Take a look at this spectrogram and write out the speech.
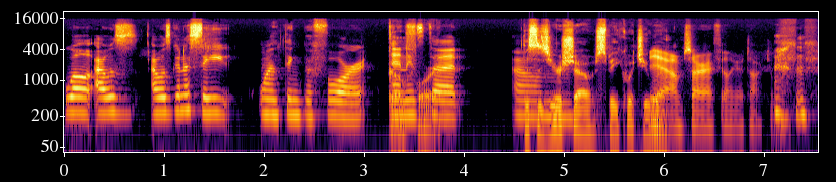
Well, I was I was gonna say one thing before, Go and it's it. that This is your um, show. Speak what you will. Yeah, I'm sorry. I feel like I talked too much.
